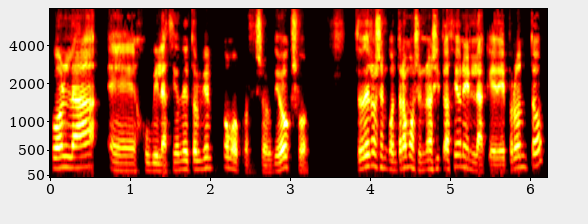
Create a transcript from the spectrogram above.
con la eh, jubilación de Tolkien como profesor de Oxford. Entonces nos encontramos en una situación en la que de pronto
